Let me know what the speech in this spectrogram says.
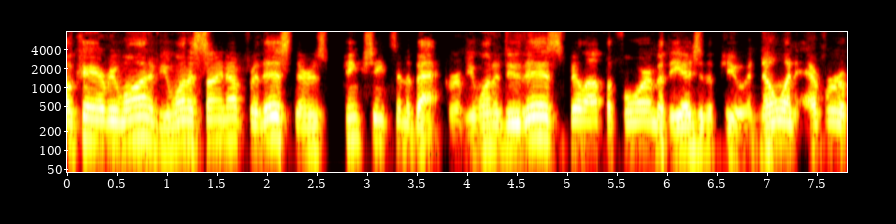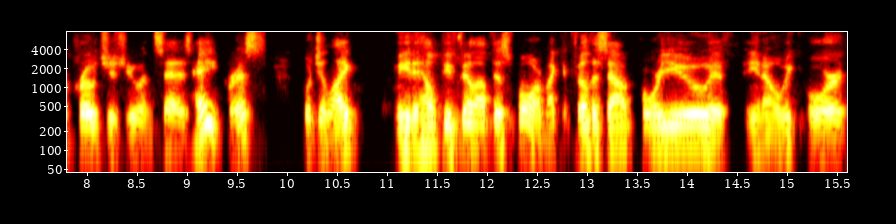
okay, everyone, if you want to sign up for this, there's pink sheets in the back. Or if you want to do this, fill out the form at the edge of the pew. And no one ever approaches you and says, hey, Chris, would you like me to help you fill out this form? I can fill this out for you if, you know, we, or,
